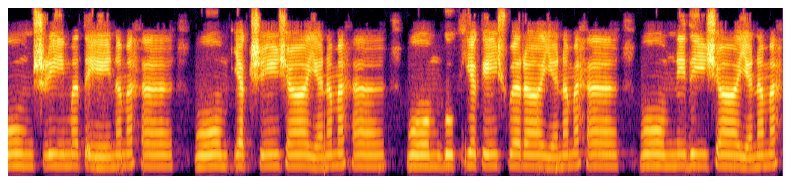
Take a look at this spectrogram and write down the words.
ॐ श्रीमते नमः। ॐ यक्षेशाय नमः। ॐ गुह्यकेश्वराय नमः। ॐ निदीशाय नमः।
